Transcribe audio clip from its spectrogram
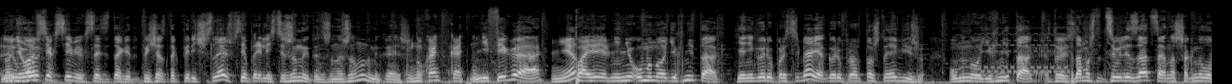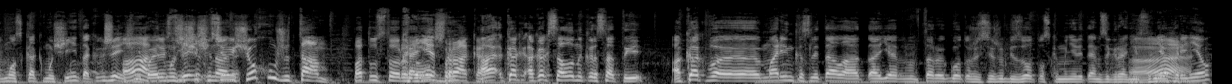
Но не во всех семьях, кстати, так. Ты сейчас так перечисляешь все прелести жены. Ты же на жену намекаешь? Ну, кон- кон- Нифига. Нет? Поверь мне, не, у многих не так. Я не говорю про себя, я говорю про то, что я вижу. У многих не так. То есть- Потому что цивилизация, она шагнула в мозг как мужчине, так и к женщине. А, то Поэтому есть еще, женщина... все еще хуже там, по ту сторону Конечно. брака. А как, а как салоны красоты? А как э, Маринка слетала, а, а я второй год уже сижу без отпуска, мы не летаем за границу, не А, охренел?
